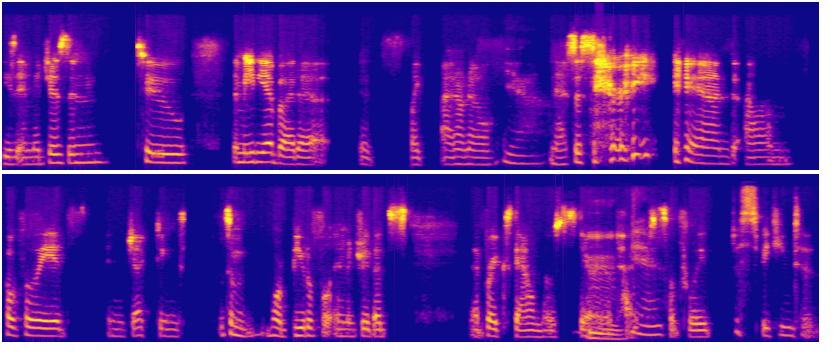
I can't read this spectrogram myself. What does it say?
these images into the media, but uh, it's like I don't know, yeah, necessary, and um, hopefully it's injecting some more beautiful imagery that's that breaks down those stereotypes. Mm. Yeah. Hopefully, just speaking to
